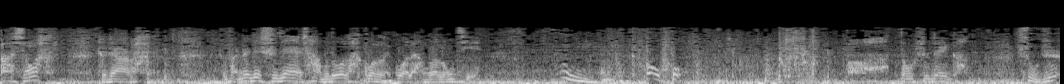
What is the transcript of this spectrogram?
啊，行了，就这样吧，反正这时间也差不多了，过了过两个隆起。嗯，哦。哦，都是这个树枝，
